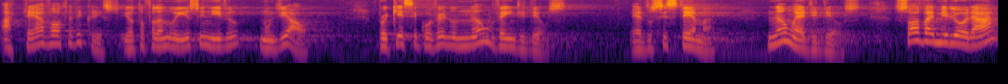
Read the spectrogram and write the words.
até a volta de Cristo. E eu estou falando isso em nível mundial. Porque esse governo não vem de Deus, é do sistema, não é de Deus. Só vai melhorar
